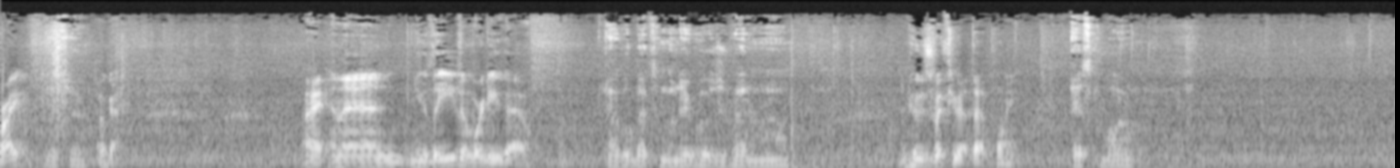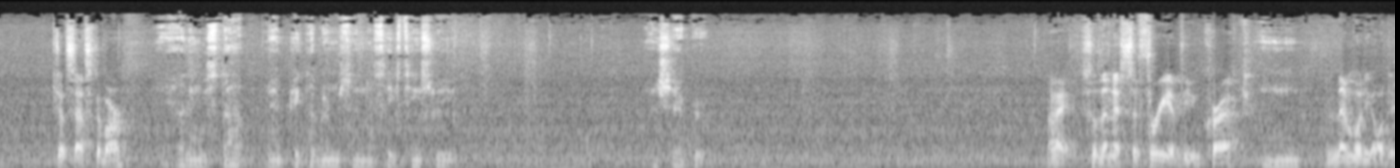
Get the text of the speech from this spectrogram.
right? Yes, sir. Okay. All right, and then you leave, and where do you go? I go back to my neighborhood, just riding around. And who's with you at that point? Escobar. Just Escobar? Yeah, then we stopped and picked up Emerson on 16th Street and Shepherd. All right, so then it's the three of you, correct? Mm-hmm. And then what do y'all do?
